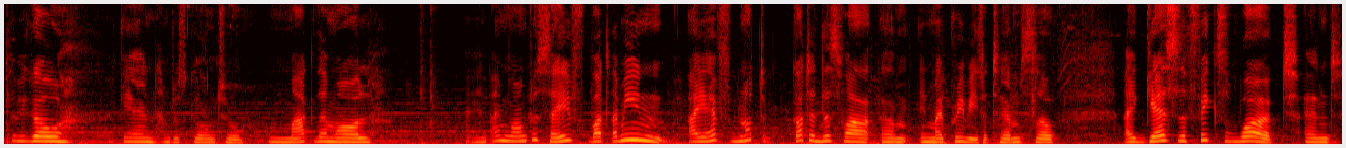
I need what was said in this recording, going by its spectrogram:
There we go. Again, I'm just going to mark them all. And I'm going to save. But, I mean, I have not gotten this far um, in my previous attempts, so I guess the fix worked. And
